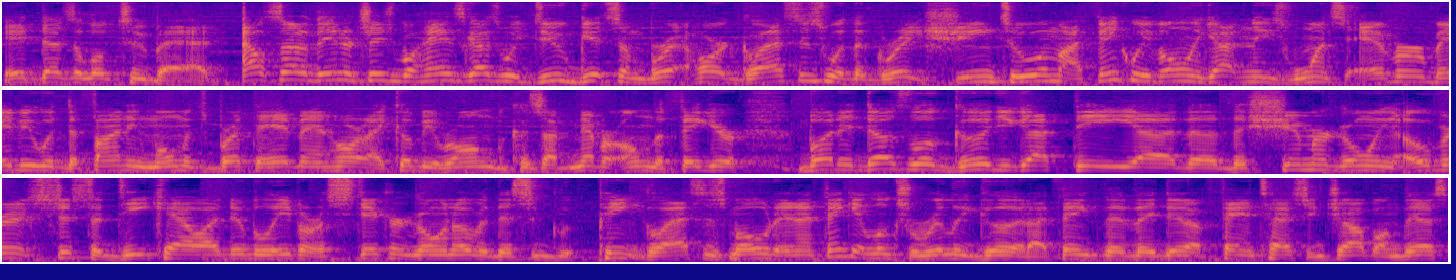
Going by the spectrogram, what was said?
it doesn't look too bad. Outside of the interchangeable hands, guys, we do get some Bret Hart glasses with a great sheen to them. I think we've only gotten these once ever, maybe with Defining Moments Bret the Hitman Hart. I could be wrong because I've never owned the figure, but it does look good. You got the, uh, the, the shimmer going over it. It's just a decal, I do believe, or a sticker going over this pink glasses mold, and I think it looks really good. I think that they did a fantastic job on this.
